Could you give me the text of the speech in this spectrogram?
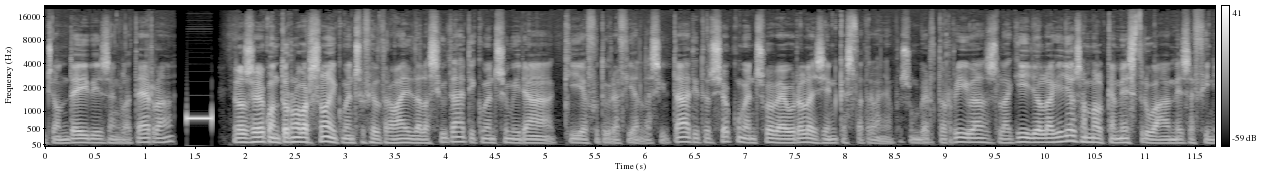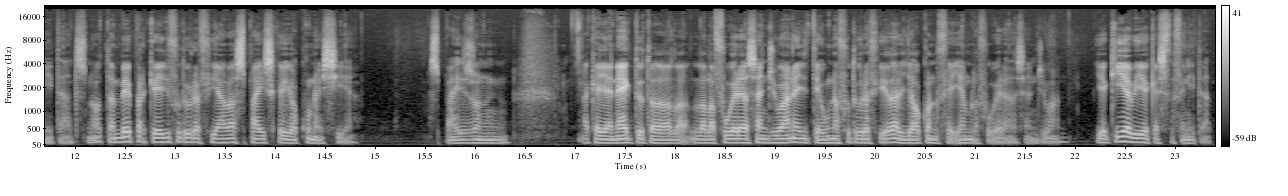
John Davis a Anglaterra, i aleshores, quan torno a Barcelona i començo a fer el treball de la ciutat i començo a mirar qui ha fotografiat la ciutat i tot això, començo a veure la gent que està treballant. Pues Humberto Rivas, la Guillo. La Guillo és amb el que més trobava més afinitats, no? també perquè ell fotografiava espais que jo coneixia. Espais on aquella anècdota de la, de la foguera de Sant Joan, ell té una fotografia del lloc on fèiem la foguera de Sant Joan. I aquí hi havia aquesta afinitat.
